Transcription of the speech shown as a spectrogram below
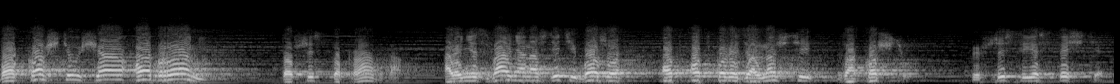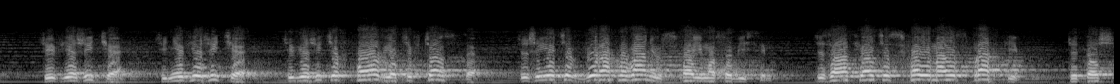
bo Kościół się obroni. To wszystko prawda, ale nie zwalnia nas, dzieci Boże, od odpowiedzialności za Kościół. Wy wszyscy jesteście, czy wierzycie, czy nie wierzycie, czy wierzycie w połowie, czy w cząstce, czy żyjecie w wyrachowaniu swoim osobistym, czy załatwiacie swoje małe sprawki, czy też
